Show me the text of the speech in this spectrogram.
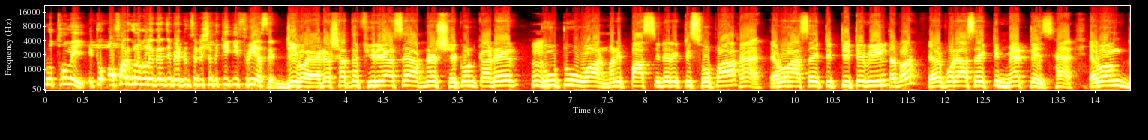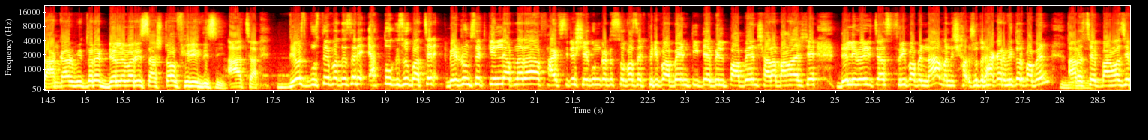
প্রথমেই একটু অফারগুলো বলে দেন যে বেডরুম সেটের সাথে কি কি ফ্রি আছে। জি ভাই এটার সাথে ফিরে আছে আপনার সেকন্ড কার্ডের টু টু ওয়ান মানে পাঁচ সিটের একটি সোফা হ্যাঁ। এবং আছে একটি টি টেবিল তারপর? এরপরে আছে একটি ম্যাট্রেস হ্যাঁ। এবং ঢাকার ভিতরে ডেলিভারি চার্জটাও ফ্রি দিছি। আচ্ছা ভিউয়ার্স বুঝতে পারতেছেন এত কিছু পাচ্ছেন। বেডরুম সেট কিনলে আপনারা ফাইভ সিটের সেগুন কাঠের সোফা সেট ফ্রি পাবেন টি টেবিল পাবেন সারা বাংলাদেশে ডেলিভারি চার্জ ফ্রি পাবেন না মানে শুধু ঢাকার ভিতর পাবেন। আর হচ্ছে বাংলাদেশে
